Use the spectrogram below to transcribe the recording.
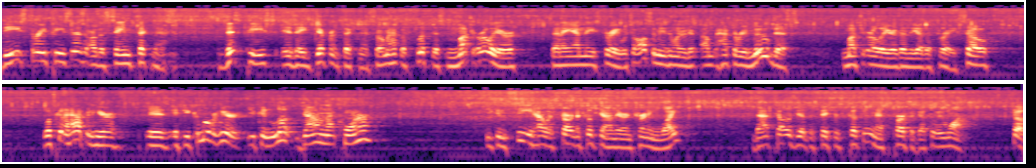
these three pieces are the same thickness. This piece is a different thickness. So I'm gonna have to flip this much earlier than I am these three, which also means I'm gonna have to remove this much earlier than the other three. So what's gonna happen here is if you come over here, you can look down in that corner you can see how it's starting to cook down there and turning white. That tells you that the fish is cooking. That's perfect. That's what we want. So,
